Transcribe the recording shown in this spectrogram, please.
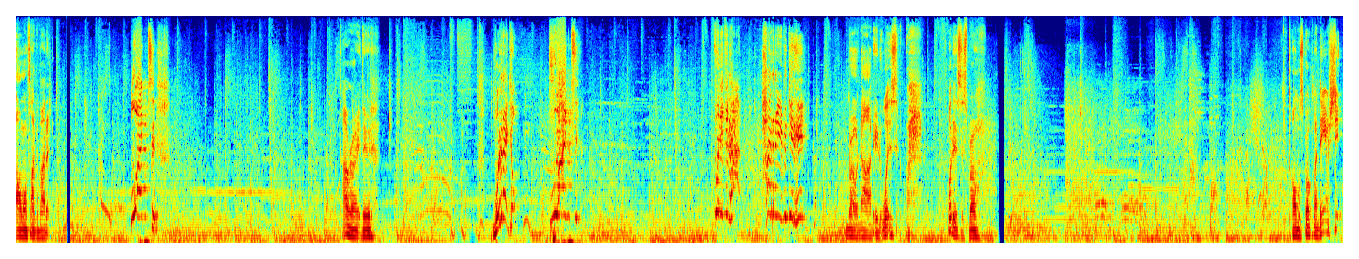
I won't talk about it. What? Alright, dude. What did I go? What? What even happened? How did I even get hit? Bro, nah, dude. What is What is this, bro? Almost broke my damn shit.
